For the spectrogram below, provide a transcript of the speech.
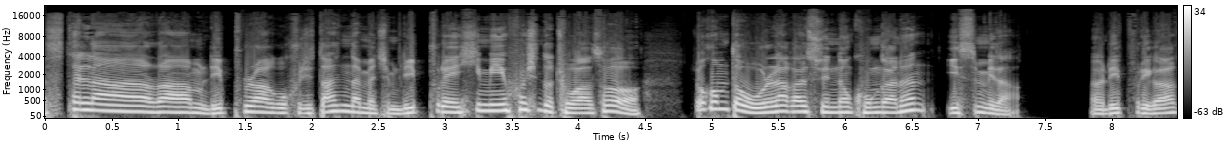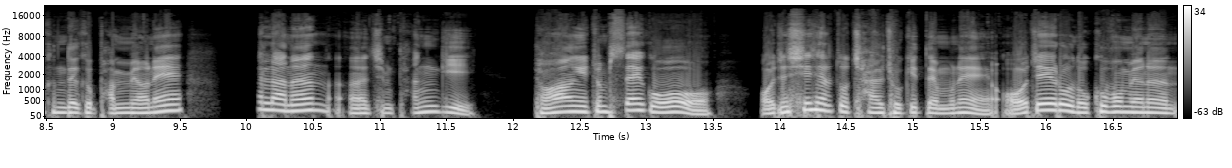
스텔라랑 리플하고 굳이 따진다면 지금 리플의 힘이 훨씬 더 좋아서 조금 더 올라갈 수 있는 공간은 있습니다. 어, 리플이가. 근데 그 반면에 스텔라는 어, 지금 단기 저항이 좀 세고 어제 시세를 또 잘 줬기 때문에 어제로 놓고 보면은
